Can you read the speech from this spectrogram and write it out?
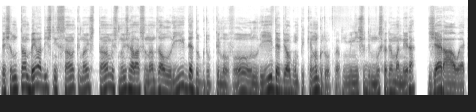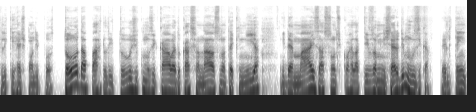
Deixando também uma distinção que nós estamos nos relacionando ao líder do grupo de louvor, o líder de algum pequeno grupo. O ministro de música de uma maneira geral, é aquele que responde por toda a parte litúrgico, musical, educacional, sinotecnia e demais assuntos correlativos ao Ministério de Música. Ele tem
